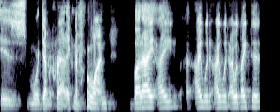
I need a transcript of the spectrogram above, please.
is more democratic. Number one, but I, I, I would, I would, I would like to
